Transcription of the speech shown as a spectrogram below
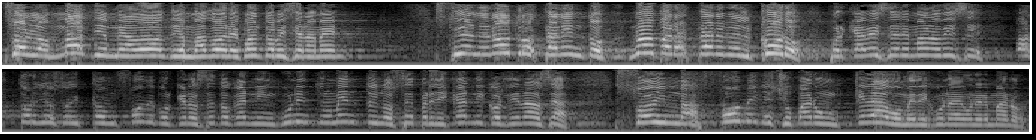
son los más diezmadores. ¿Cuántos me dicen amén? Tienen otros talentos, no para estar en el coro, porque a veces el hermano dice, pastor, yo soy tan fome porque no sé tocar ningún instrumento y no sé predicar ni coordinar, o sea, soy más fome que chupar un clavo, me dijo una vez un hermano.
